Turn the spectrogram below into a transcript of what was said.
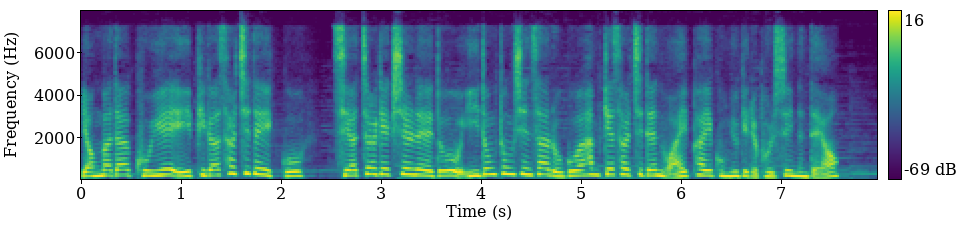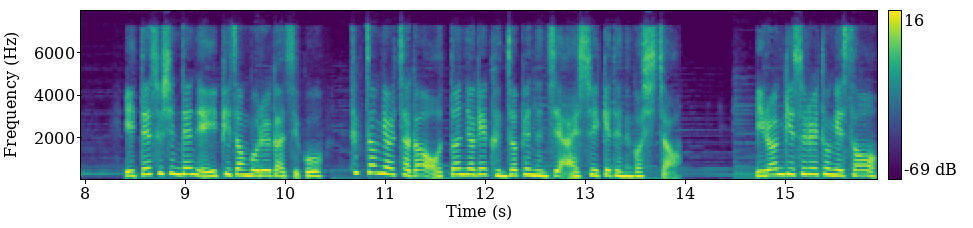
역마다 고유의 AP가 설치되어 있고 지하철 객실 내에도 이동통신사 로고와 함께 설치된 와이파이 공유기를 볼 수 있는데요. 이때 수신된 AP 정보를 가지고 특정 열차가 어떤 역에 근접했는지 알 수 있게 되는 것이죠. 이런 기술을 통해서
